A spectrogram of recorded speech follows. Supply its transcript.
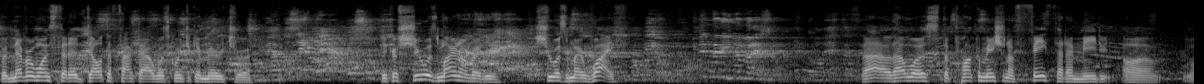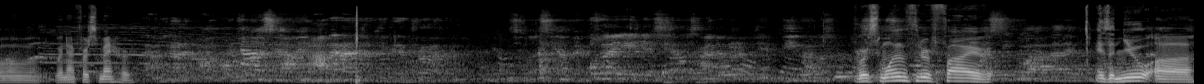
But never once did I doubt the fact that I was going to get married to her. Because she was mine already. She was my wife. That, that was the proclamation of faith that I made uh, uh, when I first met her. Verse 1 through 5 is a new, uh,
